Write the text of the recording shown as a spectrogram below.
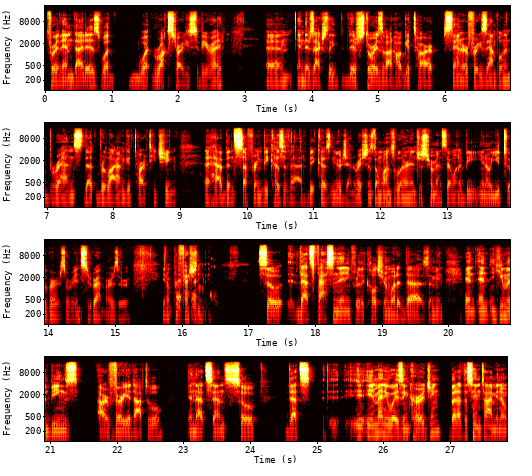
for them that is what what rock star used to be, right? Um, and there's actually there's stories about how Guitar Center, for example, and brands that rely on guitar teaching uh, have been suffering because of that. Because newer generations don't want to learn instruments; they want to be you know YouTubers or Instagrammers or you know professionally. so that's fascinating for the culture and what it does. I mean, and and, human beings are very adaptable in that sense. So that's in many ways encouraging, but at the same time, you know,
